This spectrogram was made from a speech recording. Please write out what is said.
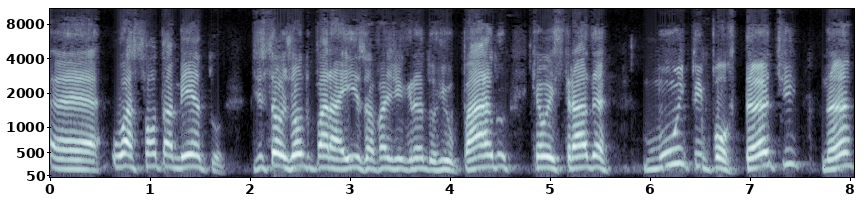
é, o asfaltamento de São João do Paraíso a Vargem Grande do Rio Pardo, que é uma estrada muito importante. Né?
